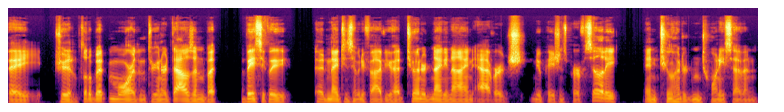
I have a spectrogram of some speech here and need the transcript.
They treated a little bit more than 300,000, but basically in 1975, you had 299 average new patients per facility and 227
